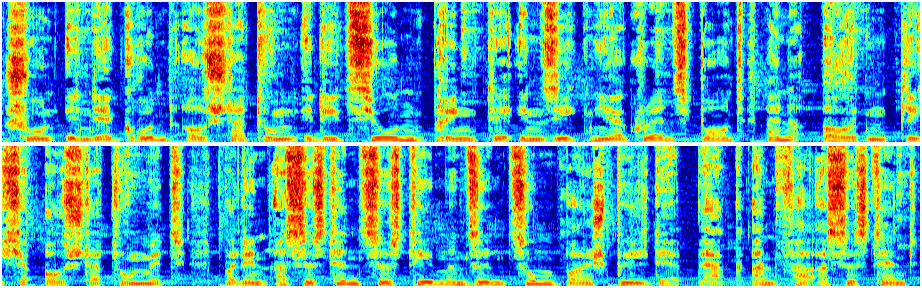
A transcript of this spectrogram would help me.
Schon in der Grundausstattung Edition bringt der Insignia Grand Sport eine ordentliche Ausstattung mit. Bei den Assistenzsystemen sind zum Beispiel der Berganfahrassistent,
